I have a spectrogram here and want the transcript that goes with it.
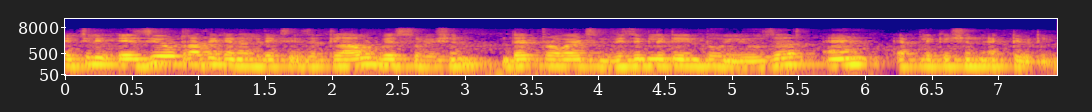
actually, Azure Traffic Analytics is a cloud-based solution that provides visibility into user and application activity.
